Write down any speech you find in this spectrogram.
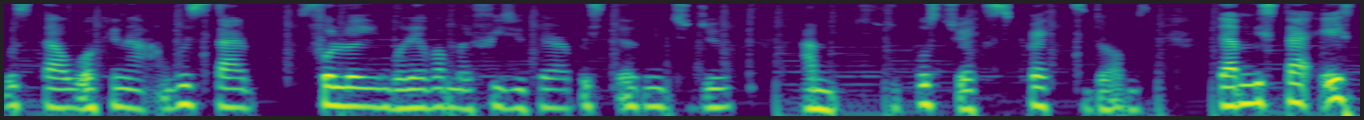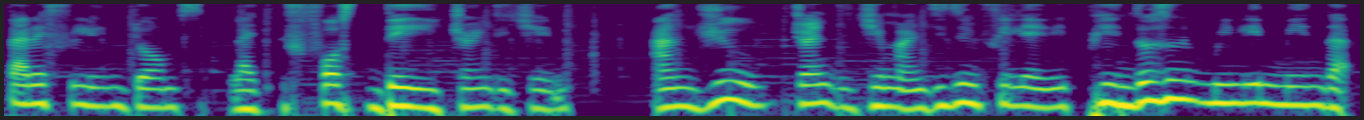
to start working out, to start following whatever my physiotherapist tells me to do. I'm supposed to expect DOMS. That Mr. A started feeling DOMS like the first day he joined the gym, and you joined the gym and didn't feel any pain doesn't really mean that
